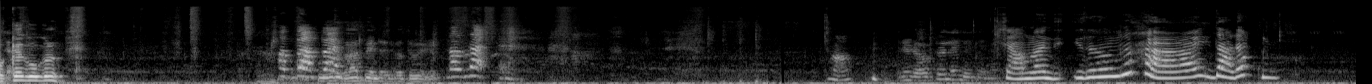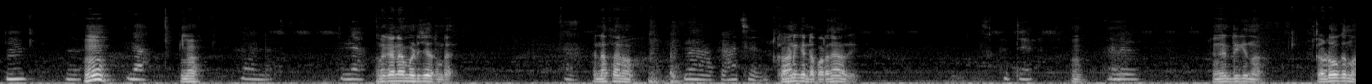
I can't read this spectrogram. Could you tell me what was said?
ഓക്കെ ഗൂഗിൾ. കാപ്പി എന്റെ അകത്ത് വീഴും. ശ്യാമളാന്തി ഇത് നമുക്ക് ഹായ്. ഇതാടാ ഉം? എന്നാ എന്നാ? എന്നാ നിനക്ക് എന്നാ മേടിച്ചു തരണ്ടേ? എന്നാ സാധനോ? കാണിച്ചു കാണിക്കണ്ട പറഞ്ഞാൽ മതി. എങ്ങനെ ഇരിക്കുന്ന? എവിടെ വെക്കുന്ന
